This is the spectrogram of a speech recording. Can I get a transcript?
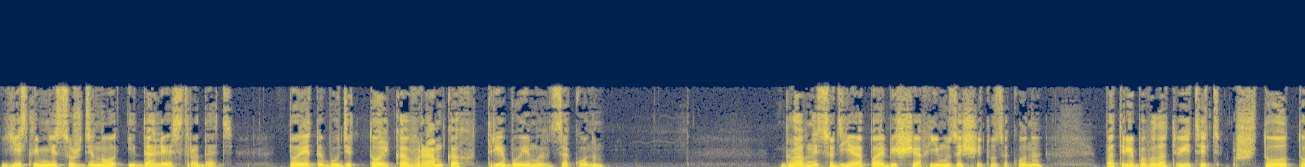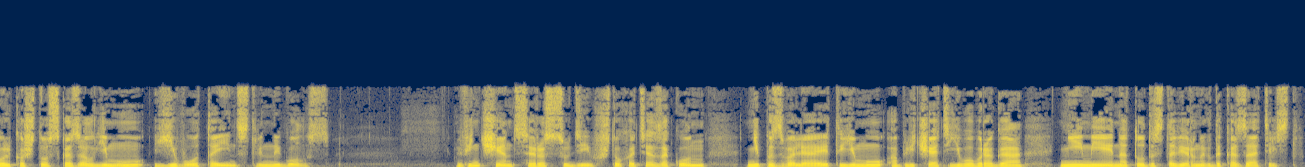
Если мне суждено и далее страдать, то это будет только в рамках требуемых законом. Главный судья, пообещав ему защиту закона, потребовал ответить, что только что сказал ему его таинственный голос. Винченце, рассудив, что хотя закон не позволяет ему обличать его врага, не имея на то достоверных доказательств,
